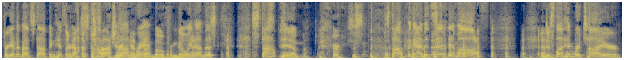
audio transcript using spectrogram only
Forget about stopping Hitler. Stop Stop, John John, Rambo. from going on this. Stop him. Stop the guy that set him off. And just let him retire.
